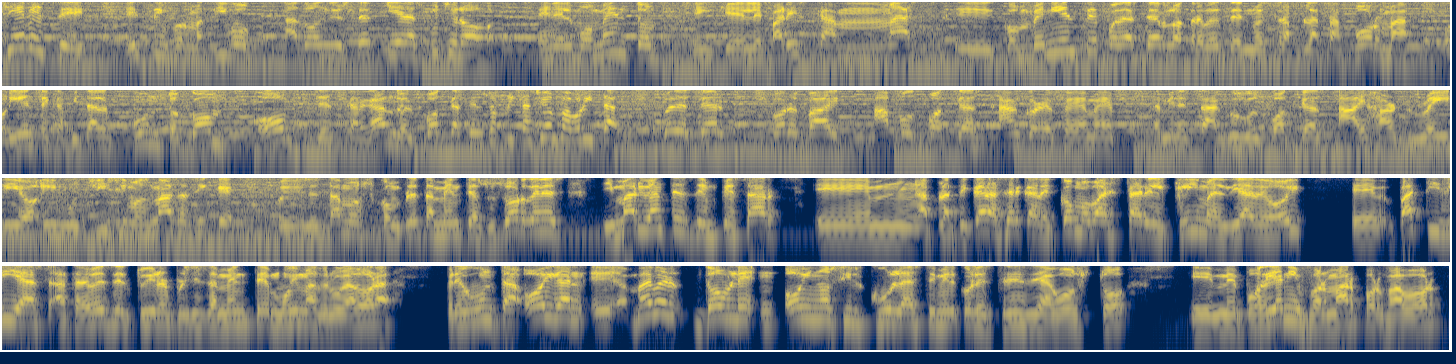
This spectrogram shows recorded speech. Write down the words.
llévese este informativo a donde usted quiera, escúchelo en el momento en que le parezca más eh, conveniente, puede hacerlo a través de nuestra plataforma orientecapital.com o descargando el podcast en su aplicación favorita. Puede ser Spotify, Apple Podcast, Anchor FM, también está Google Podcast, iHeartRadio y muchísimos más. Así que pues estamos completamente a sus órdenes. Y Mario, antes de empezar em, a platicar acerca de cómo va a estar el clima el día de hoy, eh, Patti Díaz, a través del Twitter precisamente, muy madrugadora, pregunta, oigan, eh, ¿va a haber doble? Hoy no circula este miércoles 3 de agosto. Eh, ¿Me podrían informar, por favor?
